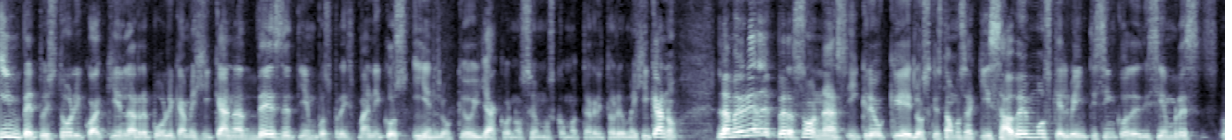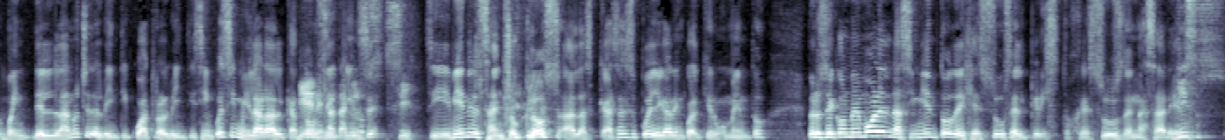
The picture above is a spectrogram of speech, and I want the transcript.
ímpetu histórico aquí en la República Mexicana desde tiempos prehispánicos y en lo que hoy ya conocemos como territorio mexicano. La mayoría de personas, y creo que los que estamos aquí sabemos que el 25 de diciembre, es, de la noche del 24 al 25, es similar al 14 Viene y Santa Claus, 15. sí. Sí, viene el Sancho Claus a las casas, se puede llegar en cualquier momento, pero se conmemora el nacimiento de Jesús el Cristo, Jesús de Nazaret. Jesús.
